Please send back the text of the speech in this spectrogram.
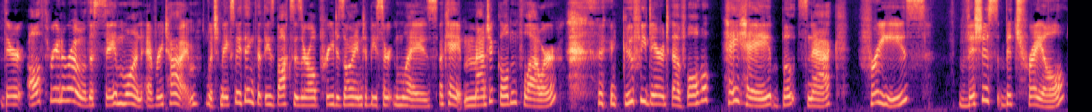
they're all three in a row, the same one every time, which makes me think that these boxes are all pre-designed to be certain ways. Okay, Magic Golden Flower, Goofy Daredevil, HeiHei, Boat Snack, Freeze, Vicious Betrayal,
